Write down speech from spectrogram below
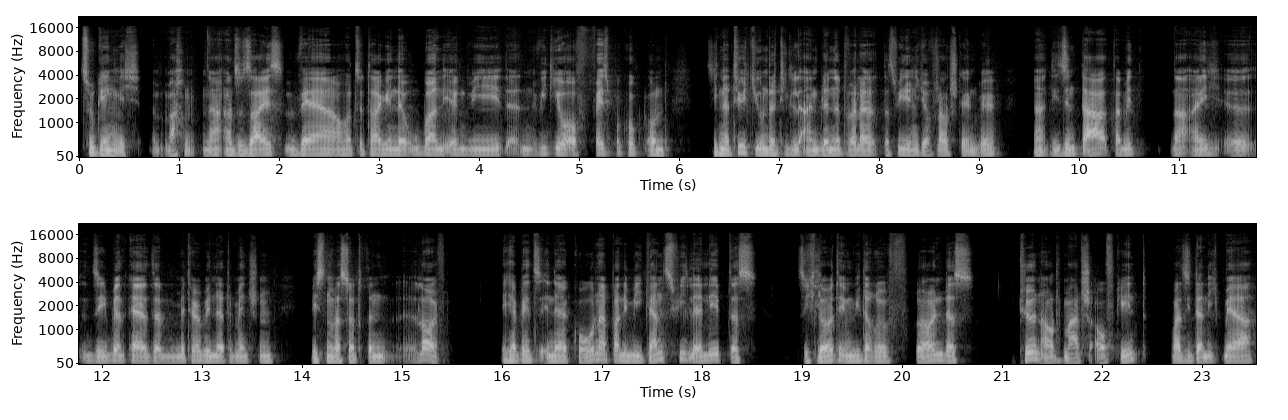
zugänglich machen. Ne? Also sei es, wer heutzutage in der U-Bahn irgendwie ein Video auf Facebook guckt und sich natürlich die Untertitel einblendet, weil er das Video nicht auf laut stellen will. Ne? Die sind da, damit na, eigentlich äh, äh, mit hörbehinderte Menschen wissen, was da drin äh, läuft ich habe jetzt in der Corona-Pandemie ganz viel erlebt, dass sich Leute irgendwie darüber freuen, dass Türen automatisch aufgehen, weil sie dann nicht mehr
